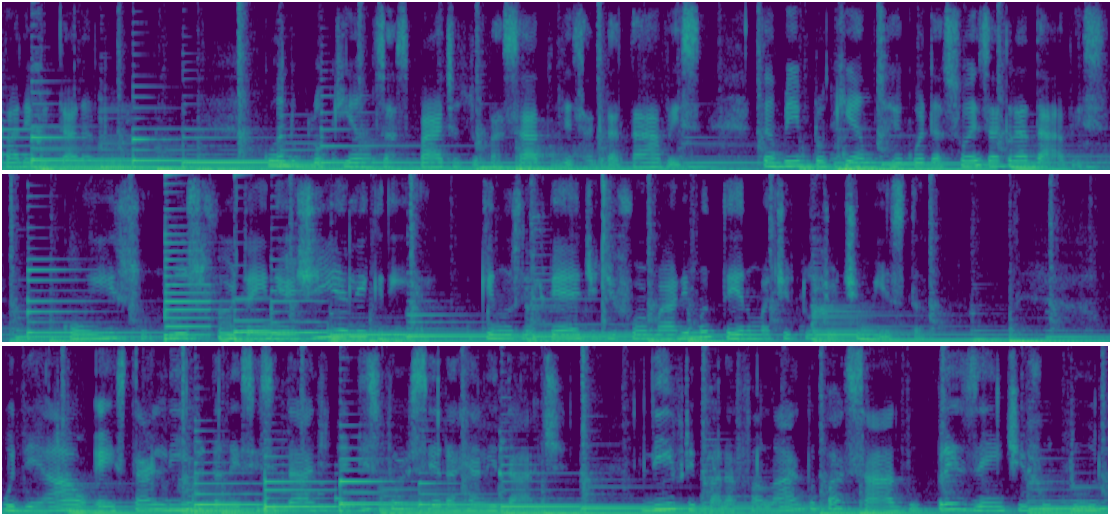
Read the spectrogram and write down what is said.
para evitar a dor. Quando bloqueamos as partes do passado desagradáveis, também bloqueamos recordações agradáveis. Com isso, nos furta energia e alegria, o que nos impede de formar e manter uma atitude otimista. O ideal é estar livre da necessidade de distorcer a realidade, livre para falar do passado, presente e futuro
